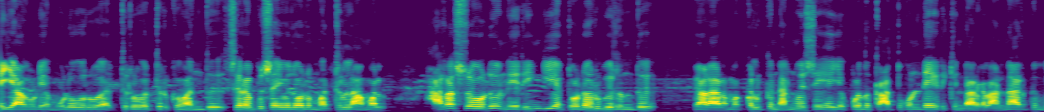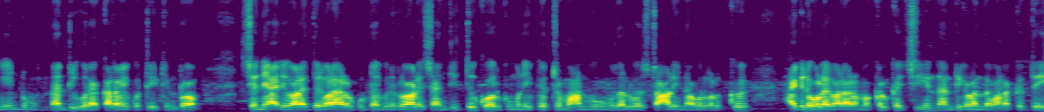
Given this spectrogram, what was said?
ஐயாவினுடைய முழு உருவ திருவத்திற்கும் வந்து சிறப்பு செய்வதோடு மற்றில்லாமல் அரசோடு நெருங்கிய தொடர்பு இருந்து வேளாண் மக்களுக்கு நன்மை செய்ய எப்பொழுதும் காத்து கொண்டே இருக்கின்றார்கள். அன்னாருக்கு மீண்டும் நன்றி கூற கடமைப்பட்டிருக்கின்றோம். சென்னை அறிவாலயத்தில் வேளாண் கூட்டமைப்பு நிர்வாகிகளை சந்தித்து கோர்க்குமுனை பெற்ற மாண்புமிகு முதல்வர் ஸ்டாலின் அவர்களுக்கு அகில உலக வேளாண் மக்கள் கட்சியின் நன்றி கலந்த வணக்கத்தை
